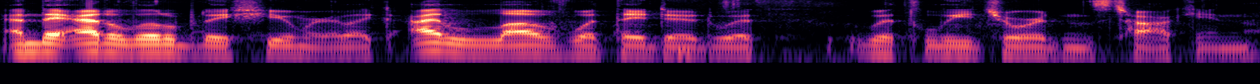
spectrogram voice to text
and they add a little bit of humor. Like I love what they did with with Lee Jordan's talking.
